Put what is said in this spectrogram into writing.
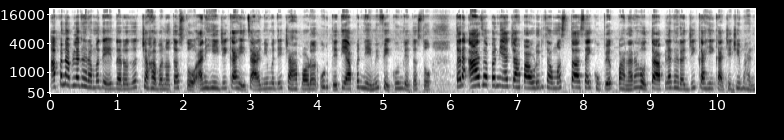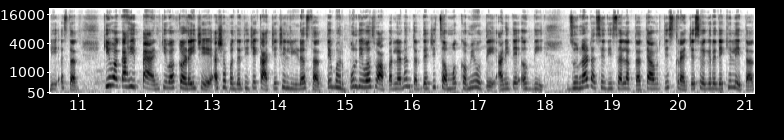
आपण आपल्या घरामध्ये दररोजच चहा बनवत असतो आणि ही जी काही चाळणीमध्ये चहा पावडर उरते ती आपण नेहमी फेकून देत असतो. तर आज आपण या चहा पावडरीचा मस्त असा एक उपयोग पाहणार आहोत. तर आपल्या घरात जी काही काचेची भांडी असतात किंवा काही पॅन किंवा कढईचे अशा पद्धतीचे काचेचे लीड असतात ते भरपूर दिवस वापरल्यानंतर त्याची चमक कमी होते आणि ते अगदी जुनाट असे दिसायला लागतात. त्यावरती स्क्रॅचेस वगैरे देखील येतात.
